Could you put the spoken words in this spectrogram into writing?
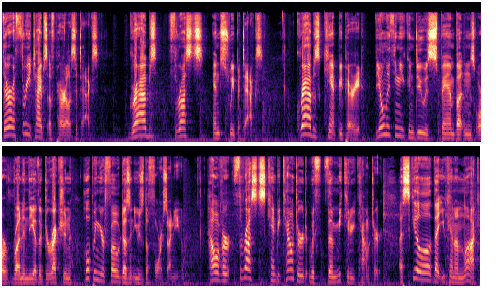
There are three types of perilous attacks. Grabs, thrusts, and sweep attacks. Grabs can't be parried. The only thing you can do is spam buttons or run in the other direction, hoping your foe doesn't use the force on you. However, thrusts can be countered with the Mikiri counter, a skill that you can unlock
